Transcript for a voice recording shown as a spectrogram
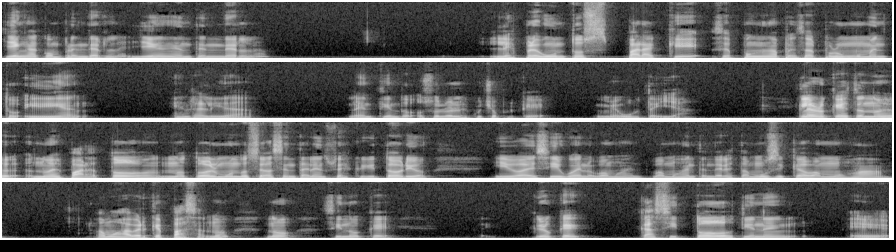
¿Llegan a comprenderla? ¿Llegan a entenderla? Les pregunto para que se pongan a pensar por un momento y digan, ¿en realidad la entiendo o solo la escucho porque me gusta y ya? Claro que esto no es, no es para todo, no todo el mundo se va a sentar en su escritorio y va a decir, bueno, vamos a, vamos a entender esta música, vamos a, vamos a ver qué pasa, ¿no? No, sino que creo que casi todos tienen eh,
